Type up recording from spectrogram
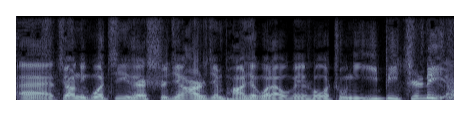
哎，只要你给我寄这十斤、二十斤螃蟹过来，我跟你说，我助你一臂之力啊！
